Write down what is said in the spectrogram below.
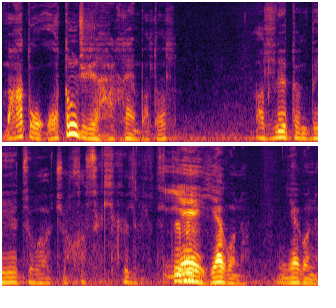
магадгүй гудамж гэж харах юм бол Олны дунд бие зүг авч явахаас эхлэх л Яа, яг үнэ. Яг үнэ.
